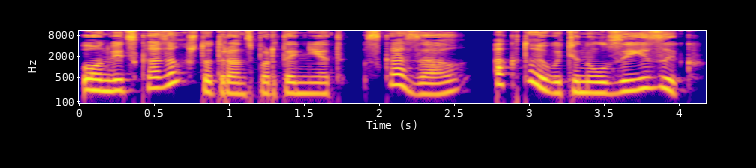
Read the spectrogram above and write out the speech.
Он ведь сказал, что транспорта нет. Сказал. А кто его тянул за язык?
